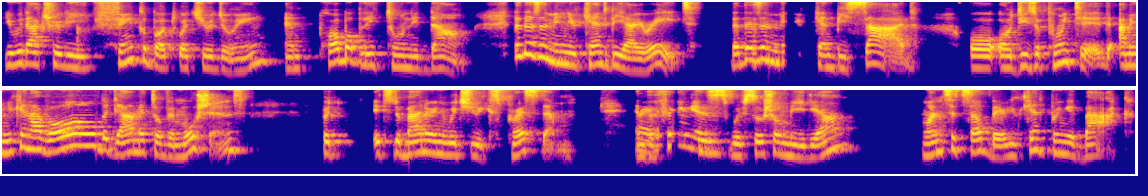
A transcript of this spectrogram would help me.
You would actually think about what you're doing and probably tone it down. That doesn't mean you can't be irate. That doesn't mean you can be sad or, or disappointed. I mean, you can have all the gamut of emotions, but it's the manner in which you express them. And right. the thing is, with social media, once it's out there, you can't bring it back.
